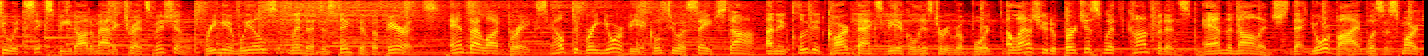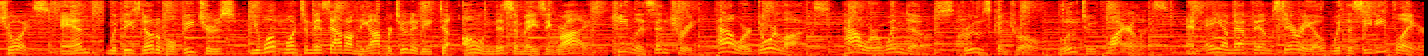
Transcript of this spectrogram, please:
to its six-speed automatic transmission. Premium wheels lend a distinctive appearance. Anti-lock brakes help to bring your vehicle to a safe stop. An included Carfax vehicle history report allows you to purchase with confidence and the knowledge that your buy was a smart choice. And with these notable features, you won't want to miss out on the opportunity to own this amazing ride. Keyless entry, power door locks, power windows, cruise control, Bluetooth wireless, an AM FM stereo with a CD player,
